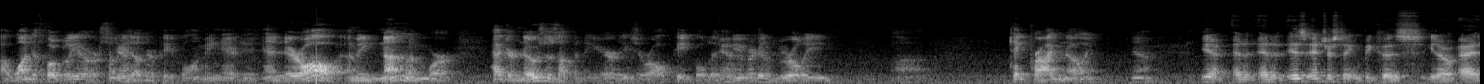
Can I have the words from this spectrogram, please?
uh, Wanda Foglia, or some of these other people. I mean, they're, and they're all. I mean, none of them were had their noses up in the air. These are all people that Yeah, you could people. really uh, take pride in knowing. Yeah. Yeah, and, and it is interesting because, you know, as,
